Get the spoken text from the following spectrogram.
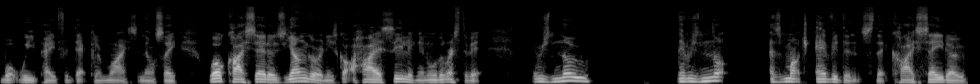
what we paid for Declan Rice, and they'll say, well, Caicedo's younger and he's got a higher ceiling and all the rest of it. There is no, there is not as much evidence that Caicedo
